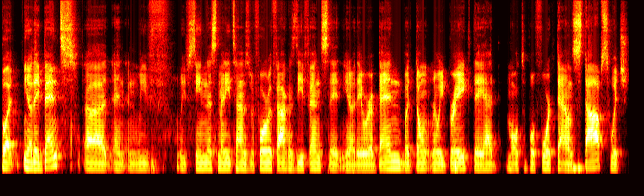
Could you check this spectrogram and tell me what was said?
but you know they bent, uh, and and we've we've seen this many times before with Falcons defense. They you know they were a bend but don't really break. They had multiple fourth down stops, which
